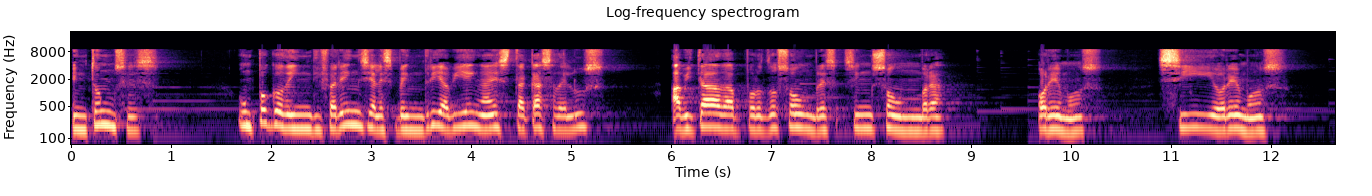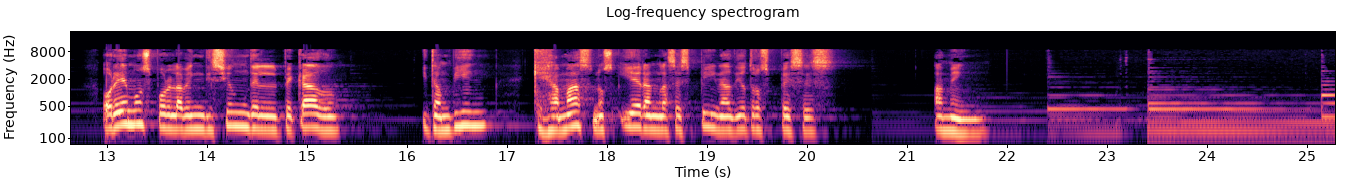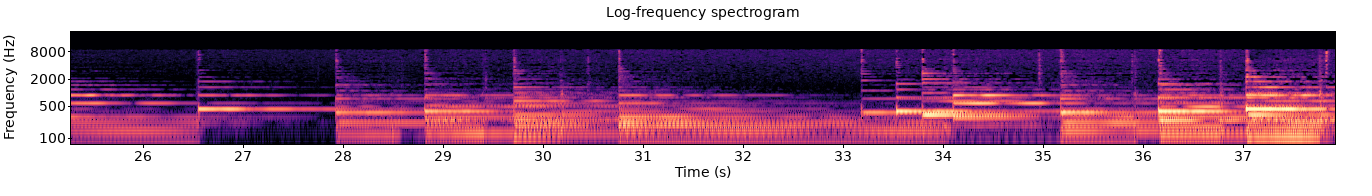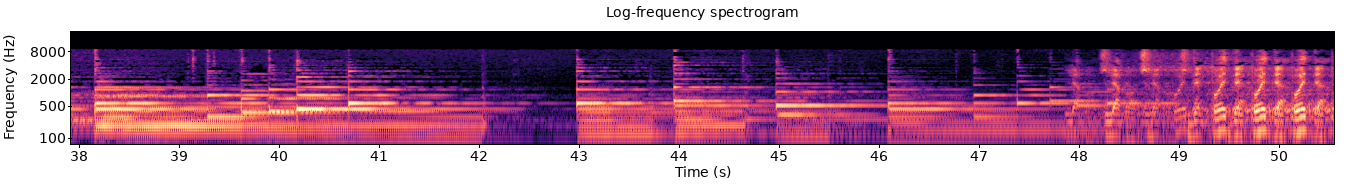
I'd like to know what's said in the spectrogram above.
Entonces, un poco de indiferencia les vendría bien a esta casa de luz, habitada por dos hombres sin sombra. Oremos, sí, oremos. Oremos por la bendición del pecado y también que jamás nos hieran las espinas de otros peces. Amén.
